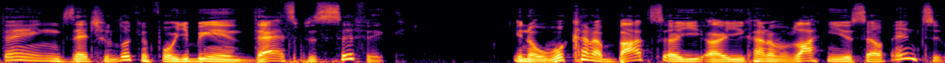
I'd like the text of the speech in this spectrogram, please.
things that you're looking for, you're being that specific you know what kind of box are you are you kind of locking yourself into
